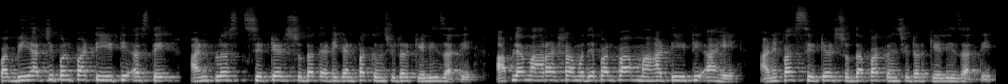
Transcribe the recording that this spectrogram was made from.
पा बिहारची पण पा टीईटी असते आणि प्लस सीटेट सुद्धा त्या ठिकाणी पा कन्सिडर केली जाते. आपल्या महाराष्ट्रामध्ये पण पा महा टीईटी आहे आणि पा सीटेट सुद्धा पा कन्सिडर केली जाते.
